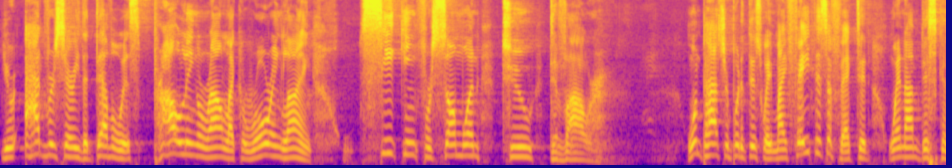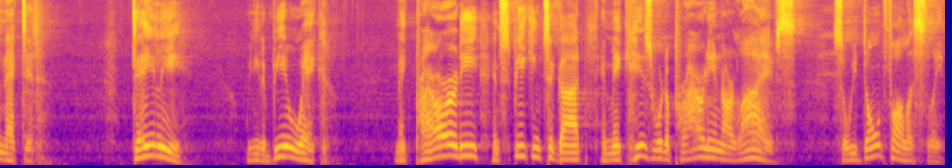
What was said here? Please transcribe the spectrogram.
Your adversary, the devil, is prowling around like a roaring lion, seeking for someone to devour. One pastor put it this way My faith is affected when I'm disconnected. Daily, we need to be awake, make priority in speaking to God, and make His word a priority in our lives so we don't fall asleep.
